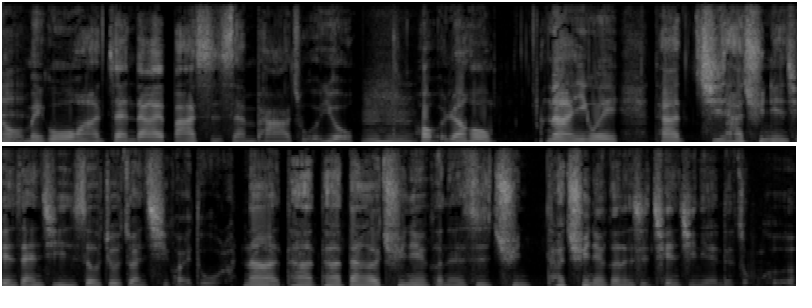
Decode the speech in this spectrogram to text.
哦，美国的话占大概八十三趴左右。嗯哼，好，然后。那因为他其实他去年前三季的时候就赚七块多了，那他他大概去年可能是去他去年可能是前几年的总和，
